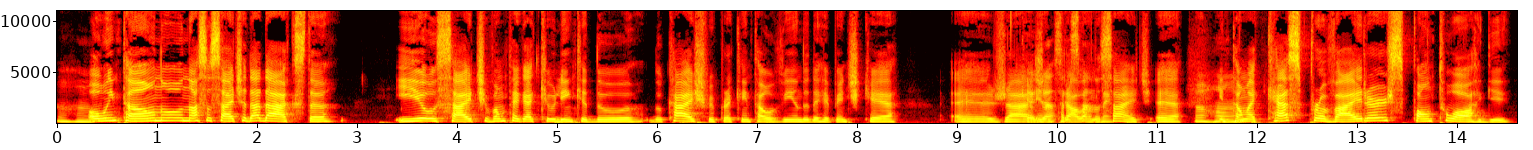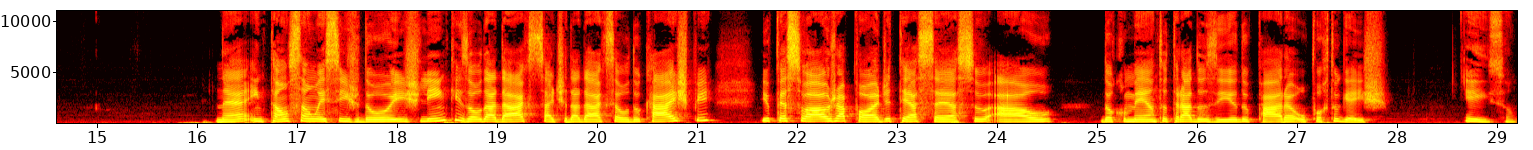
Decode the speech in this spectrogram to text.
uhum. ou então no nosso site da Daxta. E o site, vamos pegar aqui o link do, do CASP, para quem está ouvindo, de repente quer é, já quer entrar já lá no né? site. É. Uhum. Então é casproviders.org né? Então são esses dois links, ou da DAX, site da DAX ou do CASP, e o pessoal já pode ter acesso ao documento traduzido para o português. Isso.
